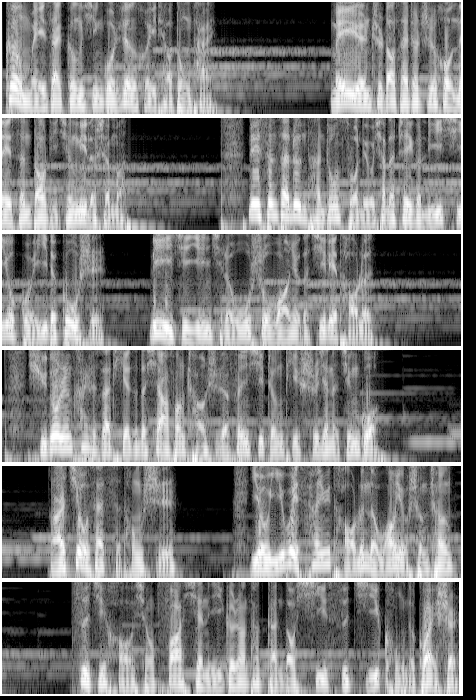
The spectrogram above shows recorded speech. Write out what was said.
更没再更新过任何一条动态。没人知道在这之后内森到底经历了什么。内森在论坛中所留下的这个离奇又诡异的故事，立即引起了无数网友的激烈讨论。许多人开始在帖子的下方尝试着分析整体事件的经过。而就在此同时，有一位参与讨论的网友声称。自己好像发现了一个让他感到细思极恐的怪事儿。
